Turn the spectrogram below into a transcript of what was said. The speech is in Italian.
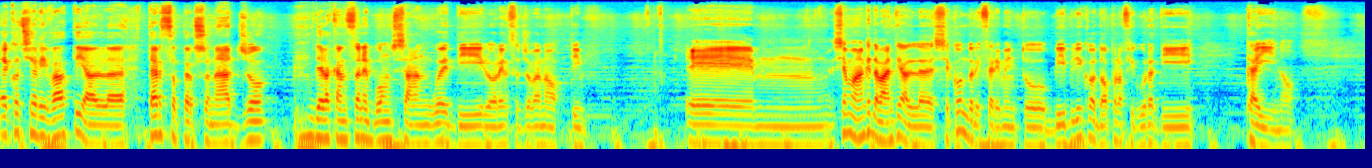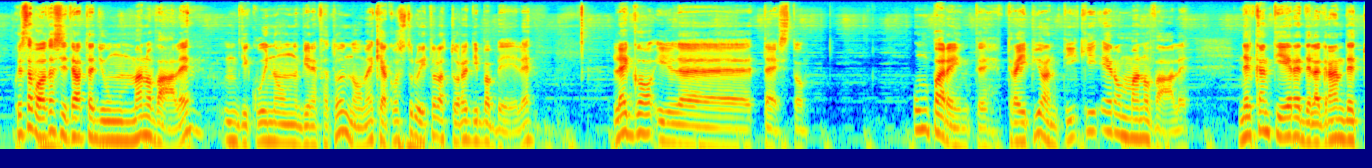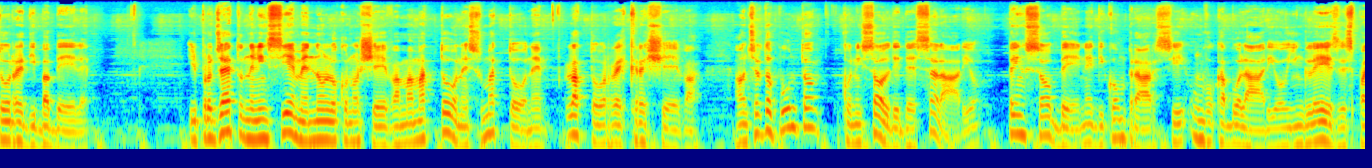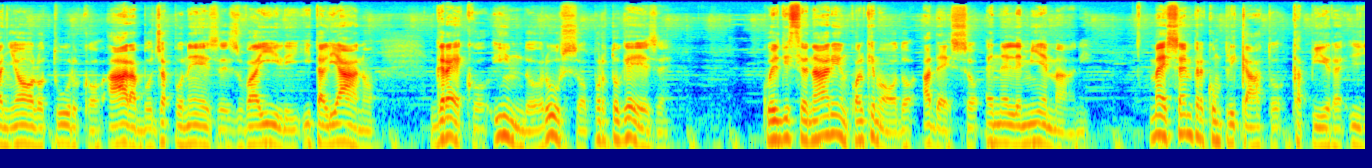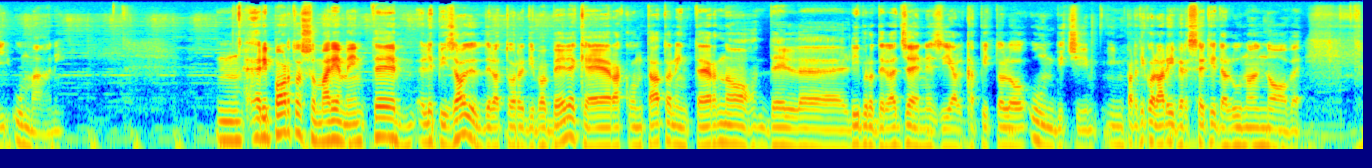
Eccoci arrivati al terzo personaggio della canzone Buon Sangue di Lorenzo Giovanotti. E, mm, siamo anche davanti al secondo riferimento biblico dopo la figura di Caino. Questa volta si tratta di un manovale, di cui non viene fatto il nome, che ha costruito la torre di Babele. Leggo il eh, testo. Un parente tra i più antichi era un manovale, nel cantiere della grande torre di Babele il progetto nell'insieme non lo conosceva, ma mattone su mattone la torre cresceva. A un certo punto, con i soldi del salario, pensò bene di comprarsi un vocabolario inglese, spagnolo, turco, arabo, giapponese, swahili, italiano, greco, indo, russo, portoghese. Quel dizionario in qualche modo adesso è nelle mie mani, ma è sempre complicato capire gli umani. Mm, riporto sommariamente l'episodio della Torre di Babele che è raccontato all'interno del eh, libro della Genesi al capitolo 11, in particolare i versetti dall'1 al 9.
